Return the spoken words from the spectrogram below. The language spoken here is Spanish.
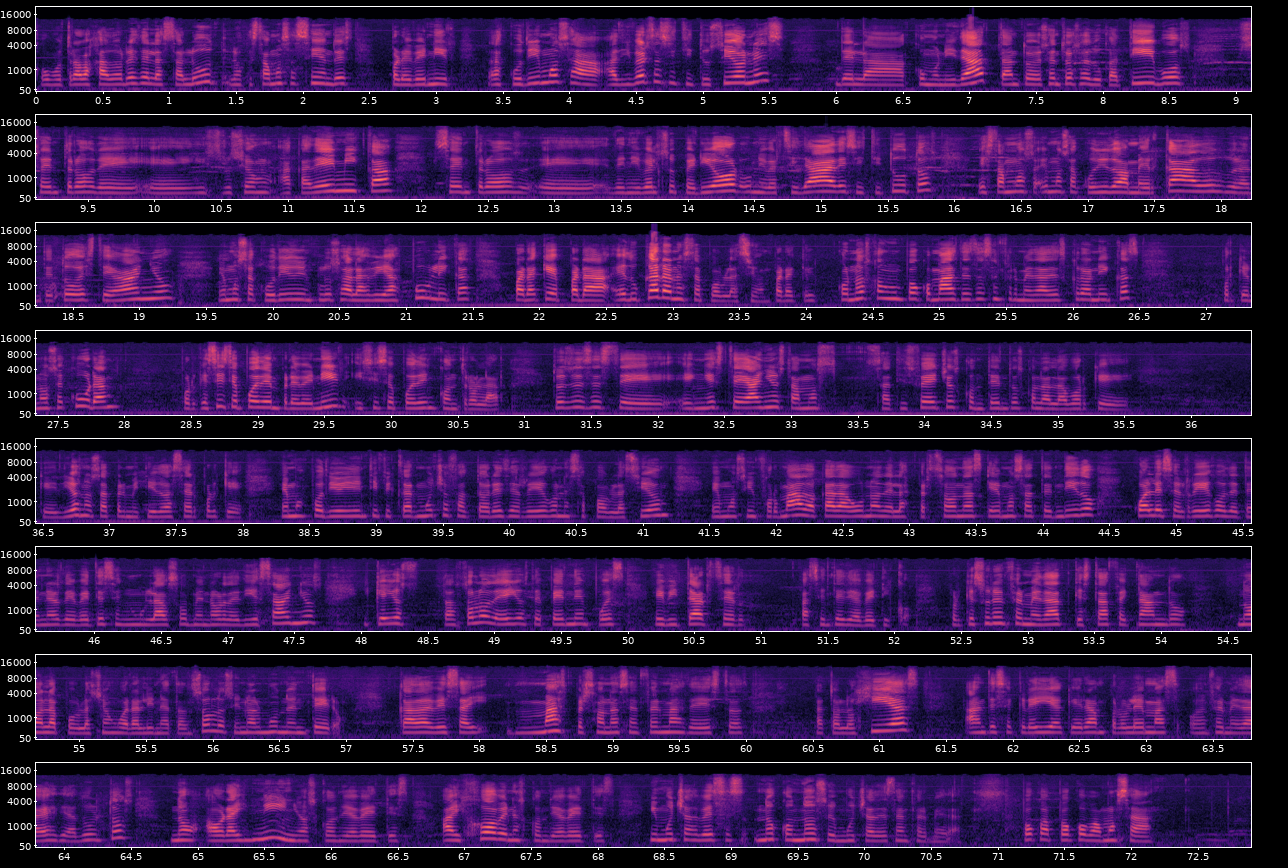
como trabajadores de la salud, lo que estamos haciendo es prevenir. Acudimos a, diversas instituciones de la comunidad, tanto de centros educativos, centros de eh, instrucción académica, centros eh, de nivel superior, universidades, institutos. Estamos, hemos acudido a mercados durante todo este año, hemos acudido incluso a las vías públicas. ¿Para qué? Para educar a nuestra población, para que conozcan un poco más de esas enfermedades crónicas, porque no se curan, porque sí se pueden prevenir y sí se pueden controlar. Entonces, este, en este año estamos satisfechos, contentos con la labor que, que Dios nos ha permitido hacer porque hemos podido identificar muchos factores de riesgo en esta población, hemos informado a cada una de las personas que hemos atendido cuál es el riesgo de tener diabetes en un lapso menor de 10 años y que ellos, tan solo de ellos dependen pues evitar ser paciente diabético, porque es una enfermedad que está afectando no a la población guaralina tan solo, sino al mundo entero. Cada vez hay más personas enfermas de estas patologías. Antes se creía que eran problemas o enfermedades de adultos. No, ahora hay niños con diabetes, hay jóvenes con diabetes y muchas veces no conocen mucha de esa enfermedad. Poco a poco vamos a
